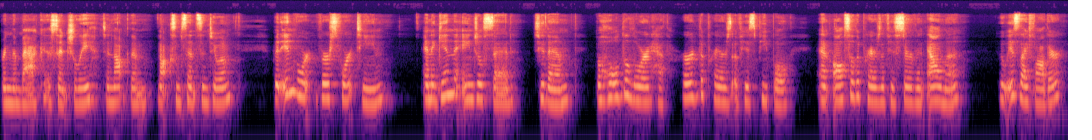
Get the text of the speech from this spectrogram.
bring them back, essentially, to knock them, knock some sense into them. But in verse 14, and again the angel said to them, Behold, the Lord hath heard the prayers of his people, and also the prayers of his servant Alma, who is thy father,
